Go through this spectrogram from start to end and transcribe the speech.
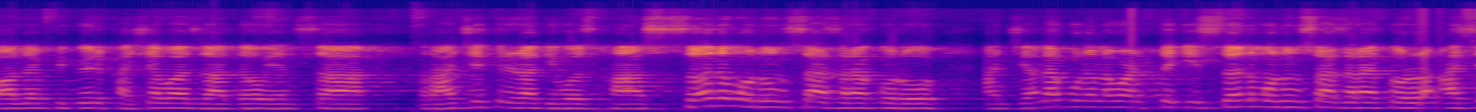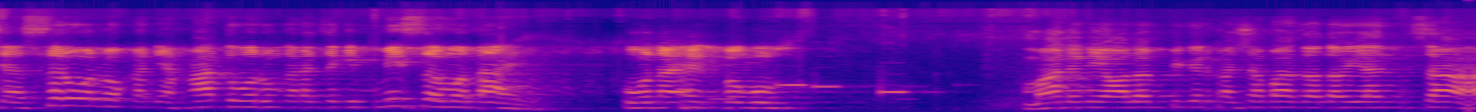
ऑलिम्पिकवीर खाशाबा जाधव यांचा राज्य क्रीडा दिवस हा सण म्हणून साजरा करू. आणि ज्याला कोणाला वाटतं की सण म्हणून साजरा करू अशा सर्व लोकांनी हात वरून करायचं की मी सहमत आहे. कोण आहेत बघू? माननीय ऑलिम्पिकवीर खाशाबा जाधव यांचा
